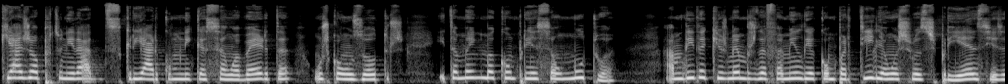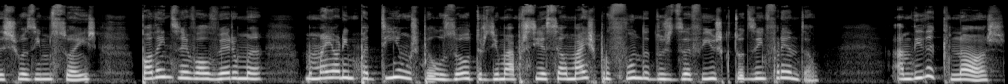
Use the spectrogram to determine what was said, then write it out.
que haja oportunidade de se criar comunicação aberta uns com os outros e também uma compreensão mútua. À medida que os membros da família compartilham as suas experiências, as suas emoções, podem desenvolver uma, uma maior empatia uns pelos outros e uma apreciação mais profunda dos desafios que todos enfrentam. À medida que nós,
